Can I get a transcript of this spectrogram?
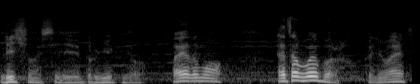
личностей и других дел. Поэтому это выбор, понимаете?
